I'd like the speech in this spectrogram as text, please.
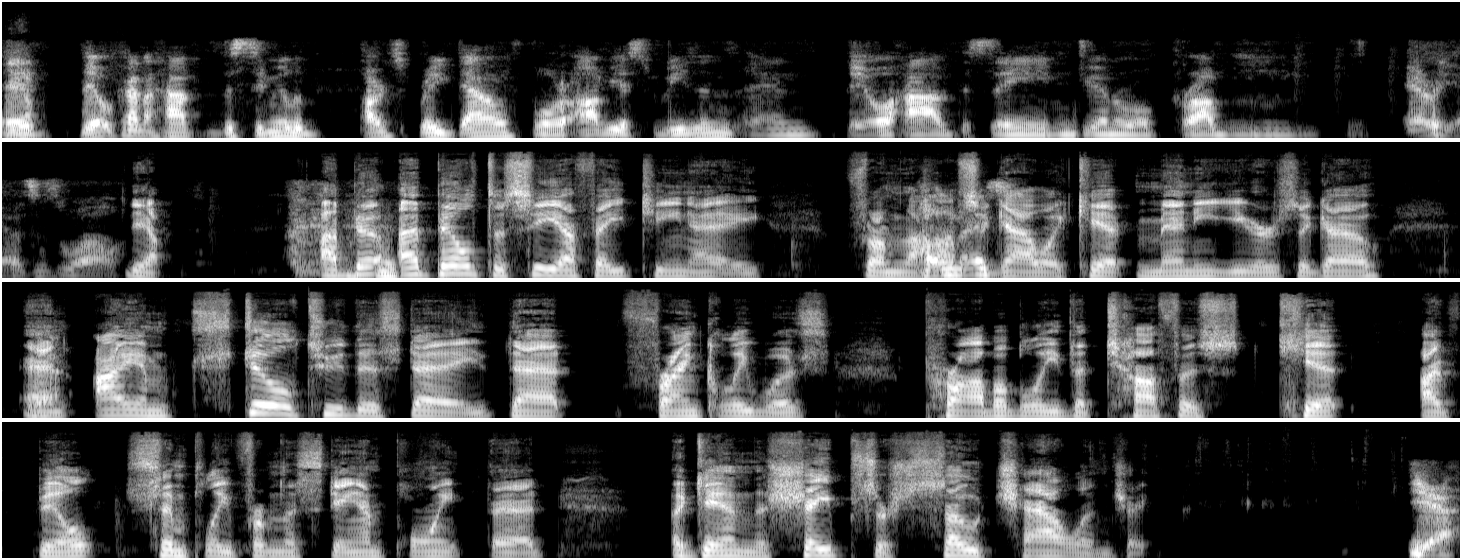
they all kind of have the similar parts breakdown for obvious reasons, and they all have the same general problem areas as well. Yep. I built I built a CF18A from the oh, Hasegawa nice. kit many years ago, and yeah. I am still to this day that frankly was probably the toughest kit I've built simply from the standpoint that, again, the shapes are so challenging. Yeah.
